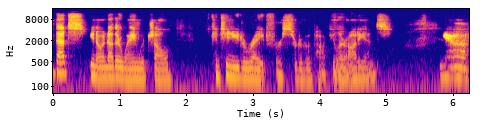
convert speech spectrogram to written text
that's you know another way in which i'll continue to write for sort of a popular audience Yeah.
